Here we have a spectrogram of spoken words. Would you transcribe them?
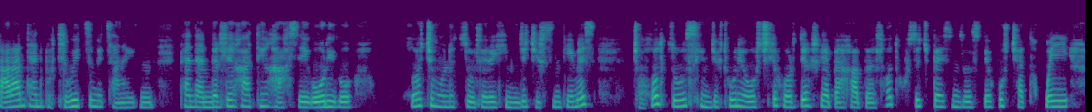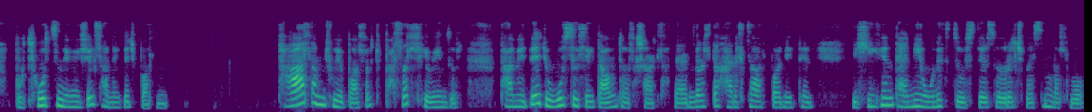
Дараа нь танд бүтлгүйдсэн мэт санагдана. Танд амьдралынхаа тэн хагасыг өөрийгөө хуучин үнэт зүйлээрээ хэмжиж ирсэн. Тиймээс чухал зүйлс хэмжих түүний өөрчлөх урдын шигэ байхаа болгоход хүсэж байсан зүйлстэй хүрч чадахгүй бүтлгүүцсэн нэгэн шиг санагдаж болно. Тааламжгүй боловч бас л хэвийн зүйл. Та мэдээж үгүйсгэлийг даван туулах шаардлагатай амьдралдаа харилцаа холбооны тань ихэнх нь таны үнэт зүйлсээр суурилж байсан болов уу?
